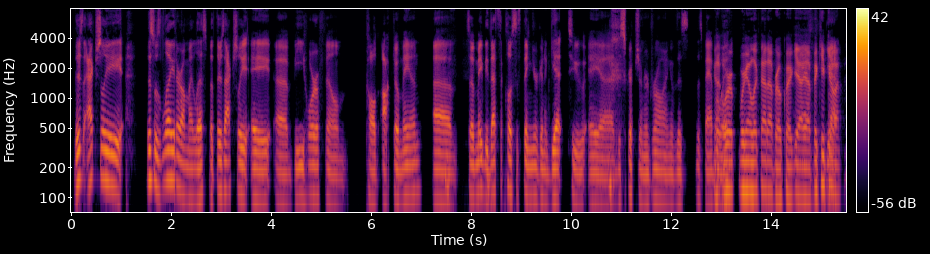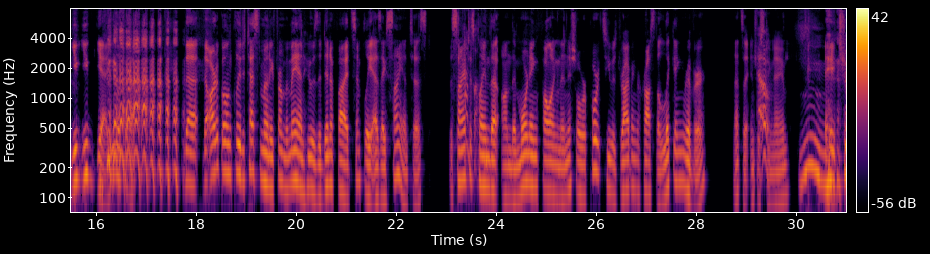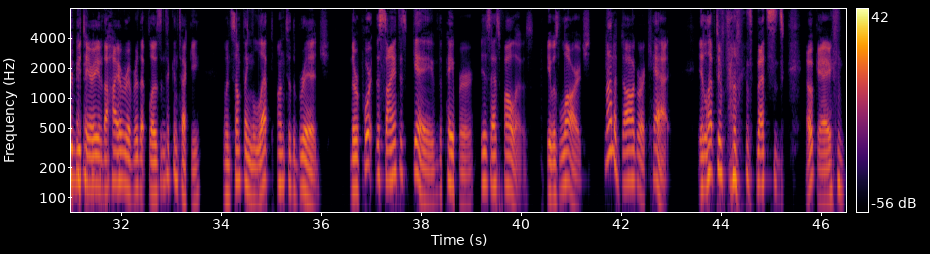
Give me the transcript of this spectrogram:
there's actually this was later on my list, but there's actually a uh, B horror film called Octoman. Um, so maybe that's the closest thing you're going to get to a uh, description or drawing of this this bad Yeah, boy. we're we're gonna look that up real quick. Yeah, yeah. But keep yeah, going. you you yeah you look it up. the the article included testimony from a man who was identified simply as a scientist. The scientist claimed that on the morning following the initial reports, he was driving across the Licking River. That's an interesting Oh. name. Hmm. A tributary of the Ohio River that flows into Kentucky. When something leapt onto the bridge, the report the scientist gave the paper is as follows: It was large, not a dog or a cat. It leapt in front. Of, that's okay.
